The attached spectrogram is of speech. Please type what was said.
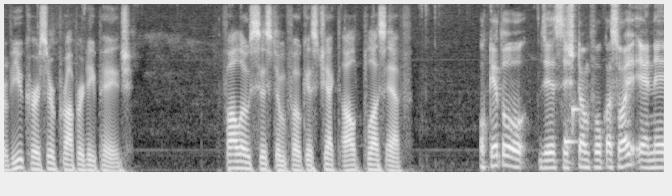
Review cursor property page follow system focus check Alt plus F. Okay તો જે સિસ્ટમ ફોકસ હોય એને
